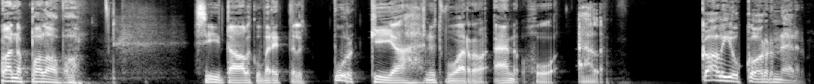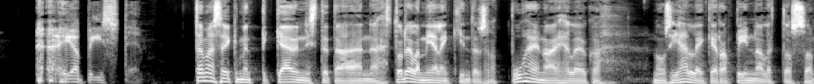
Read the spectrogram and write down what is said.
Anna palaa vaan. Siitä alkuverittelyt purkki ja nyt vuoro NHL. Kaljukorner ja piste. Tämä segmentti käynnistetään todella mielenkiintoisella puheenaiheella, joka nousi jälleen kerran pinnalle tuossa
